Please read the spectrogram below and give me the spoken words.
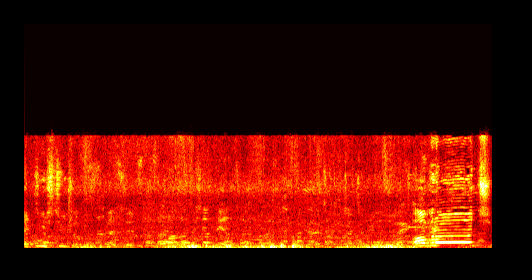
Przepuścił, to życia. Obróć!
